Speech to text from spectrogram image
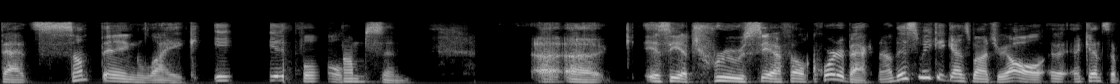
that's something like if Thompson uh, uh, is he a true CFL quarterback? Now this week against Montreal, uh, against a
